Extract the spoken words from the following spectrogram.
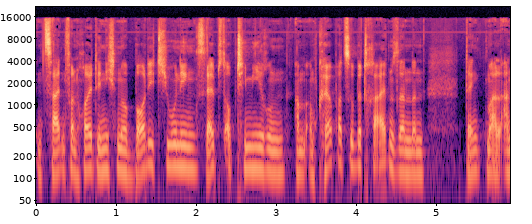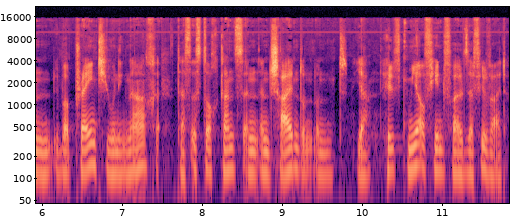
in Zeiten von heute nicht nur Bodytuning, Selbstoptimierung am, am Körper zu betreiben, sondern denkt mal an über Brain-Tuning nach. Das ist doch ganz en entscheidend und, und ja, hilft mir auf jeden Fall sehr viel weiter.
